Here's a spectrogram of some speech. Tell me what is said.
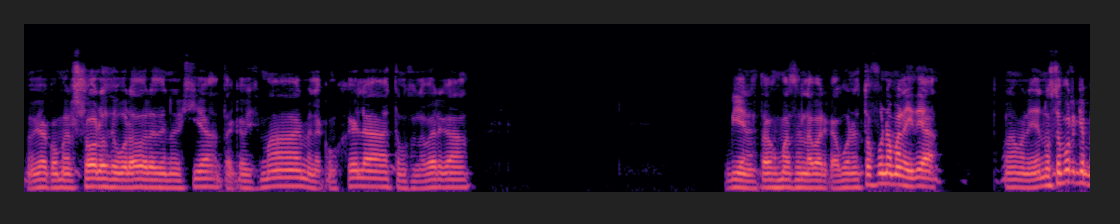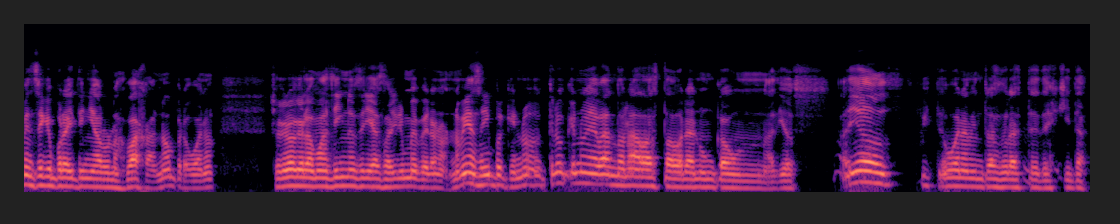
Me voy a comer yo los devoradores de energía. Ataque abismal, me la congela, estamos en la verga. Bien, estamos más en la verga. Bueno, esto fue una mala idea. Una mala idea. No sé por qué pensé que por ahí tenía runas bajas, ¿no? Pero bueno. Yo creo que lo más digno sería salirme, pero no. No me voy a salir porque no, creo que no he abandonado hasta ahora nunca un adiós. Adiós. Fuiste buena mientras duraste desquita.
